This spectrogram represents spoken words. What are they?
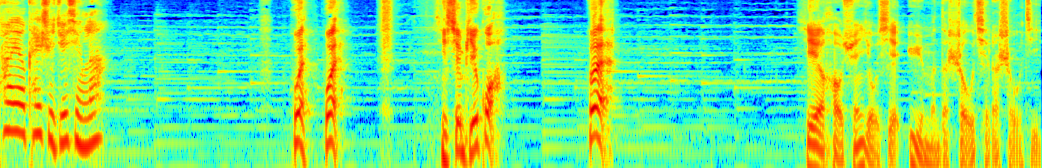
他要开始觉醒了。喂喂，你先别挂。喂。叶浩轩有些郁闷的收起了手机。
